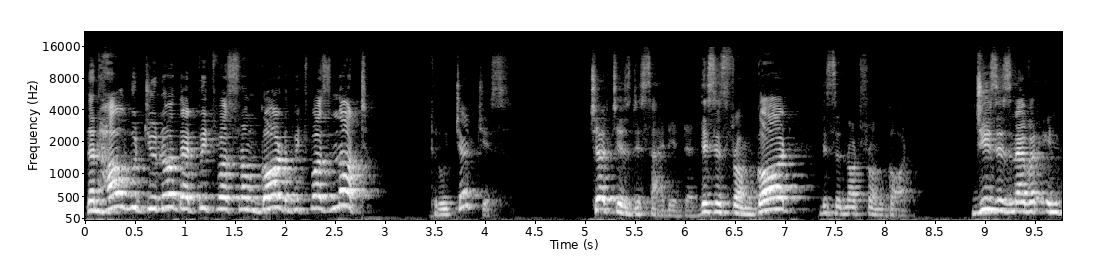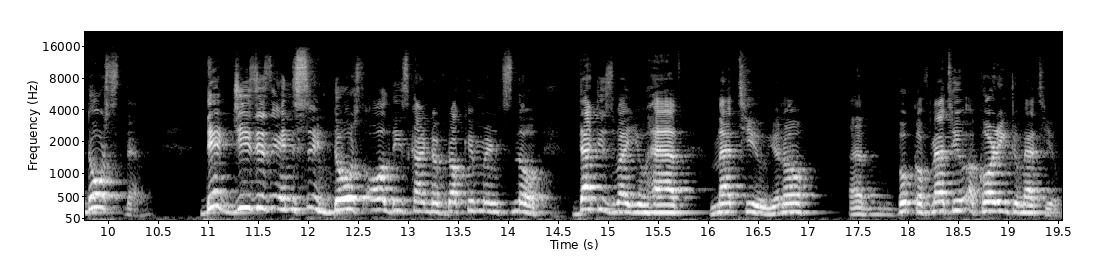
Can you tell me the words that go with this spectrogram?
Then how would you know that which was from God, which was not? Through churches. Churches decided that this is from God, this is not from God. Jesus never endorsed them. Did Jesus endorse all these kind of documents? No. That is why you have Matthew, you know, uh, book of Matthew according to Matthew,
